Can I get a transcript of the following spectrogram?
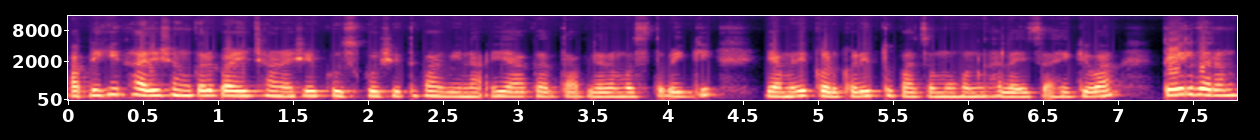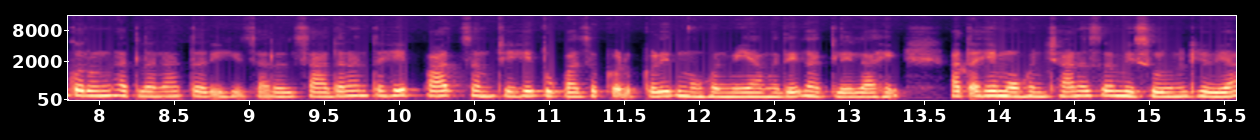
आपली ही खारी शंकरपाळी छान अशी खुसखुशीत व्हावी ना याकरता आपल्याला मस्तपैकी यामध्ये कडकडीत तुपाचं मोहन घालायचं आहे. किंवा तेल गरम करून घातलं ना तरीही चालेल. साधारणतः हे पाच चमचे हे तुपाचं कडकडीत मोहन मी यामध्ये घातलेलं आहे. आता हे मोहन छान असं मिसळून घेऊया.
